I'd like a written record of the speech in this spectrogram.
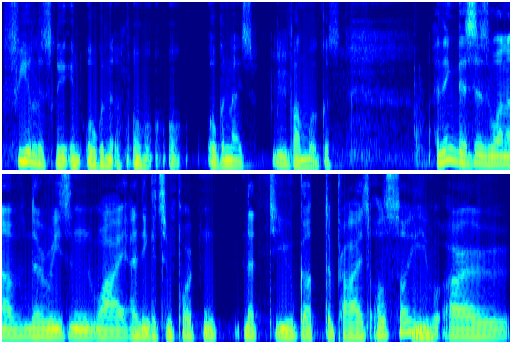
fearlessly and organi- o- o- organize farm workers. I think this is one of the reason why I think it's important that you got the prize. Also, you are.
